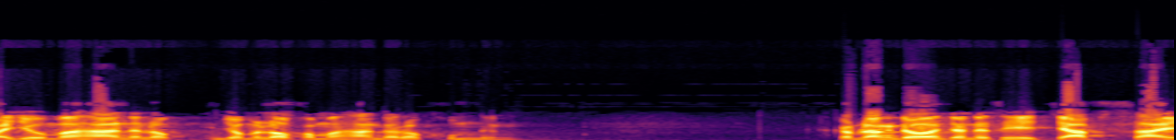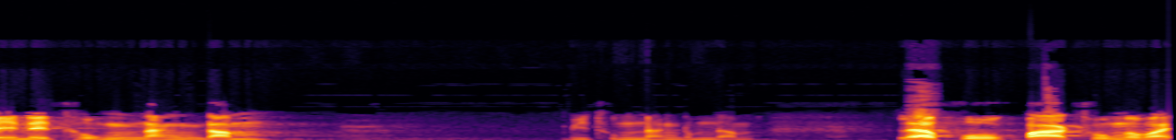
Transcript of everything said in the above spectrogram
ไปอยู่มหานรกยมโลกของมหานรกขุมหนึ่งกำลังโดนเจ้าหน้าที่จับใส่ในถุงหนังดำมีถุงหนังดำๆแล้วผูกปากถุงเอาไว้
